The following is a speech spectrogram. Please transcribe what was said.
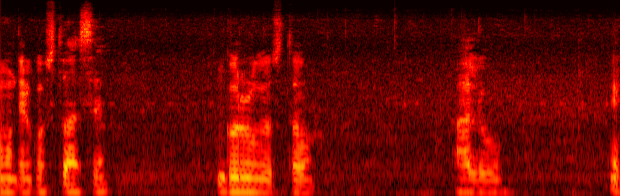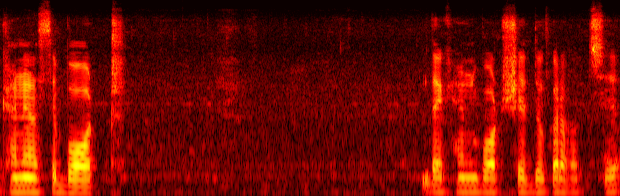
আমাদের গোস্ত আছে। গরুর গোস্ত, আলু, এখানে আছে বট দেখেন বট সেদ্ধ করা হচ্ছে।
